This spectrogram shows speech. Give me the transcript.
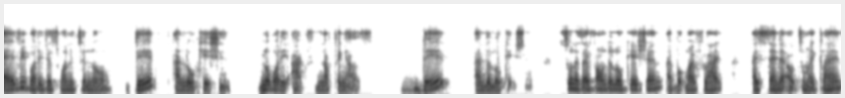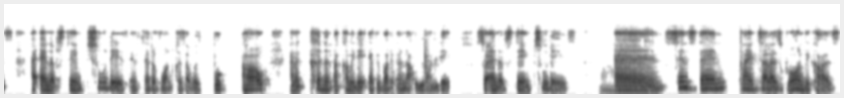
everybody just wanted to know date and location. Nobody asked nothing else. hmm Date and the location. Soon as I found the location, I booked my flight. I send it out to my clients. I end up staying two days instead of one because I was booked out and I couldn't accommodate everybody on that one day. So I end up staying two days. Wow. And since then, clientele has grown because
